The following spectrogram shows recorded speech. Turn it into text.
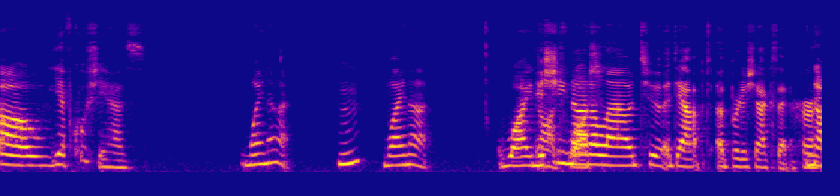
Oh, yeah, of course she has. Why not? Hmm? Why not? Why not? Is she not allowed to adapt a British accent? Her No,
